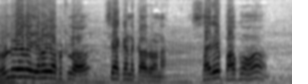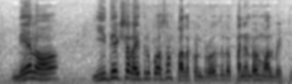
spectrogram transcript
రెండు వేల ఇరవై ఒకటిలో సెకండ్ కరోనా. సరే పాపం నేను ఈ దీక్ష రైతుల కోసం పదకొండు రోజులు పన్నెండు రోజులు మొదలుపెట్టి.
